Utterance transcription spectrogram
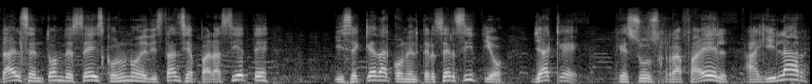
da el centón de 6 con uno de distancia para 7 y se queda con el tercer sitio, ya que Jesús Rafael Aguilar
